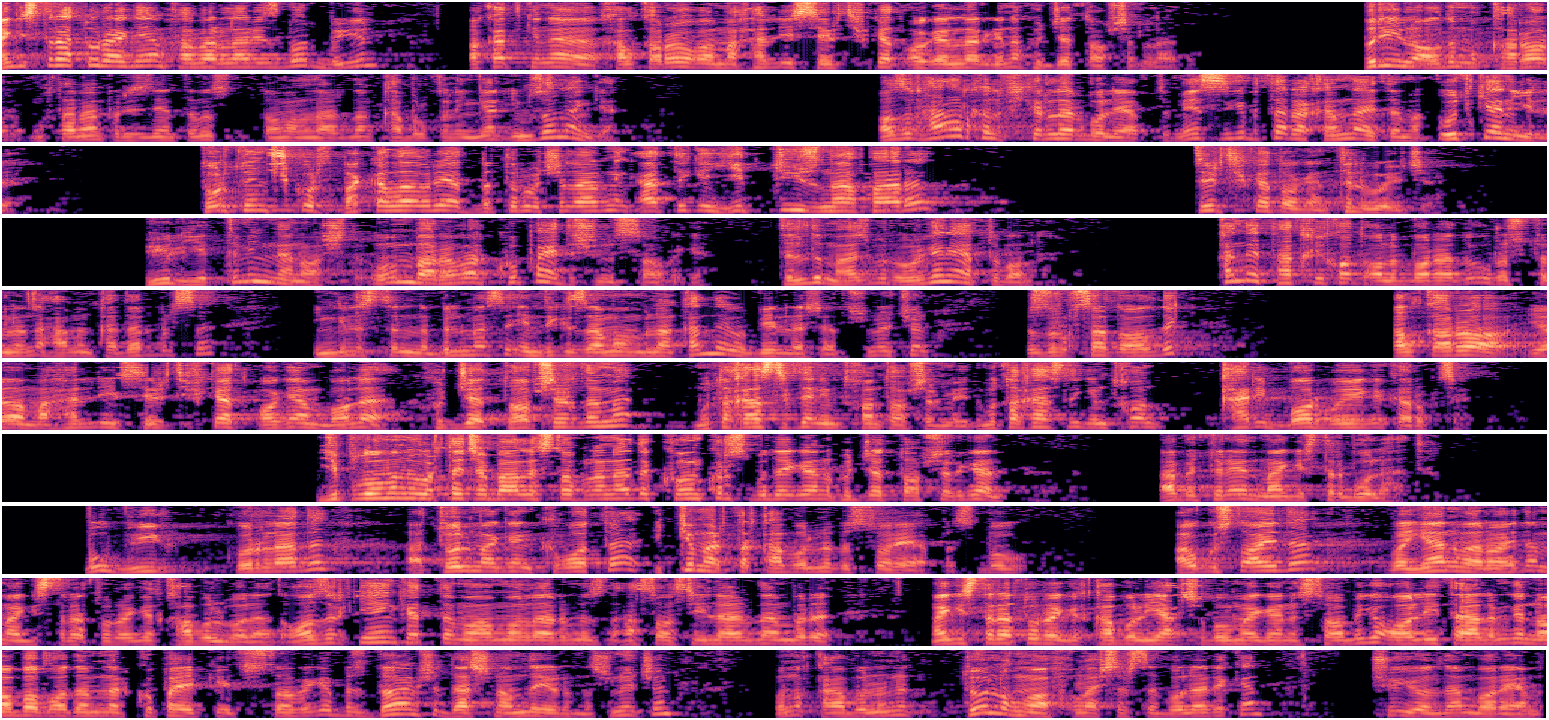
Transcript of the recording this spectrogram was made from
magistraturaga ham xabarlaringiz bor. Bu yil faqatgina xalqaro va mahalliy sertifikat olganlargina hujjat topshiriladi. Bir yil oldin bu qaror muhtaram prezidentimiz tomonidan qabul qilingan imzolangan. Hozir har xil fikrlar bo'lyapti. Men sizga bitta raqamni aytaman. O'tgan yili to'rtinchi kurs bakalavriat bitiruvchilarining atigi yetti yuz nafari sertifikat olgan til bo'yicha. Bu yil yetti mingdan oshdi. O'n barobar ko'paydi shuni hisobiga. Tilni majbur o'rganyapti bolalar. Qanday tadqiqot olib boradi u? Rus tilini hamin qadar bilsa ingliz tilini bilmasa endigi zamon bilan qanday u bellashadi shuning uchun biz ruxsat oldik. Xalqaro yo mahalliy sertifikat olgan bola hujjat topshirdimi mutaxassislikdan imtihon topshirmaydi. Mutaxassislik imtihon qariyb bor bo'yiga korrupsiya. Diplomini o'rtacha balli hisoblanadi konkurs bu degani hujjat topshirgan abituriyent magistr bo'ladi. Bu ko'riladi. To'lmagan kvota ikki marta qabulni biz so'rayapmiz. Bu avgust oyida va yanvar oyida magistraturaga qabul bo'ladi. Hozirgi eng katta muammolarimizni asosiylaridan biri magistraturaga qabul yaxshi bo'lmagani hisobiga oliy ta'limga nobop odamlar ko'payib ketish hisobiga biz doim shu dashnomda yuribmiz shuning uchun buni qabulini to'liq muvofiqlashtirsa bo'lar ekan shu yo'ldan boryapmiz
